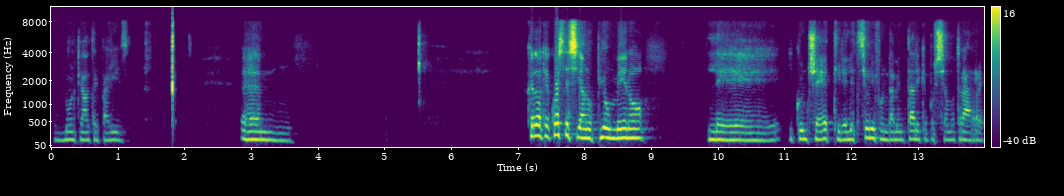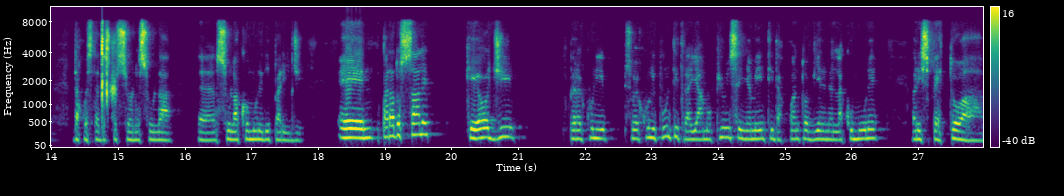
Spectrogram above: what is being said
in molti altri paesi. Ehm, credo che queste siano più o meno le, i concetti, le lezioni fondamentali che possiamo trarre da questa discussione sulla, eh, sulla Comune di Parigi. È paradossale che oggi alcuni, su alcuni punti traiamo più insegnamenti da quanto avviene nella Comune rispetto a,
